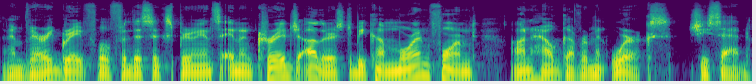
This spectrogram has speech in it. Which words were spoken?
I'm very grateful for this experience and encourage others to become more informed on how government works, she said.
